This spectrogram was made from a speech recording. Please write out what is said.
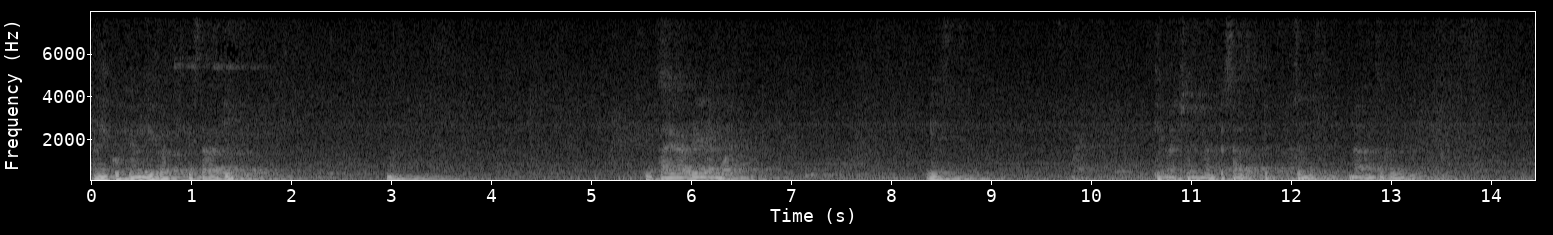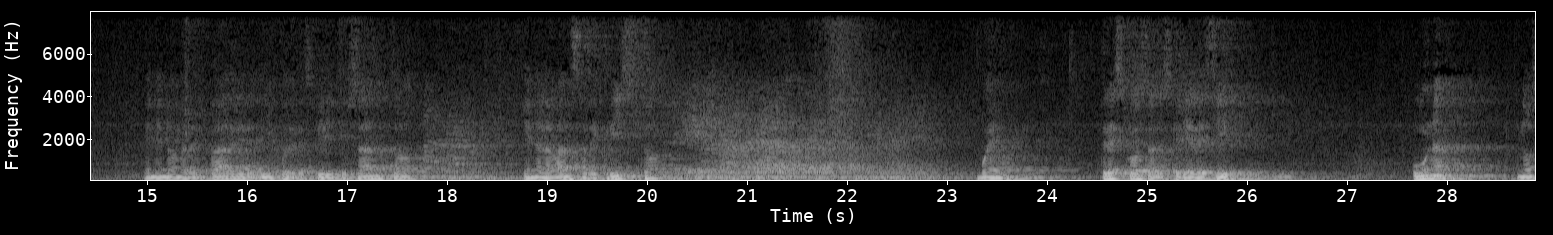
¿Alguien cogió un libro que estaba aquí? ¿No? Mi padre Gabriel Amor. Es, que no ha hecho, no ha empezado, pero nada, no se puede En el nombre del Padre, del Hijo, del Espíritu Santo, en alabanza de Cristo. Bueno, tres cosas les quería decir. Una, no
